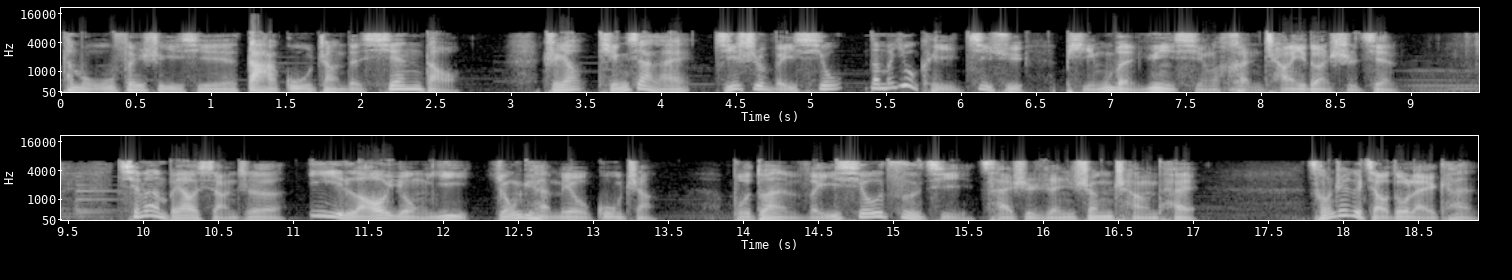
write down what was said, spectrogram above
它们无非是一些大故障的先导。只要停下来，及时维修，那么又可以继续平稳运行很长一段时间。千万不要想着一劳永逸，永远没有故障，不断维修自己才是人生常态。从这个角度来看，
